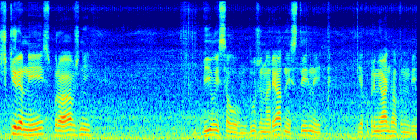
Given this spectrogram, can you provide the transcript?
Шкіряний, справжній. Білий салон, дуже нарядний, стильний, як у преміального автомобіля.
